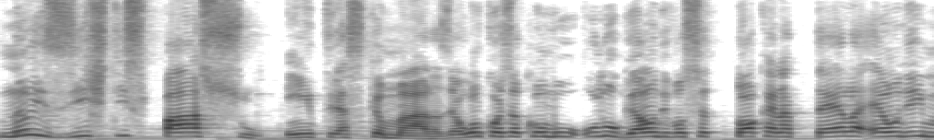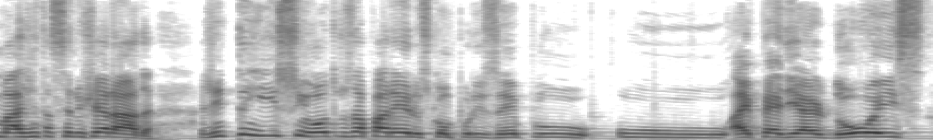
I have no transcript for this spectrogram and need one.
não existe espaço entre as camadas. É alguma coisa como o lugar onde você toca na tela é onde a imagem está sendo gerada. A gente tem isso em outros aparelhos, como por exemplo o iPad Air 2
